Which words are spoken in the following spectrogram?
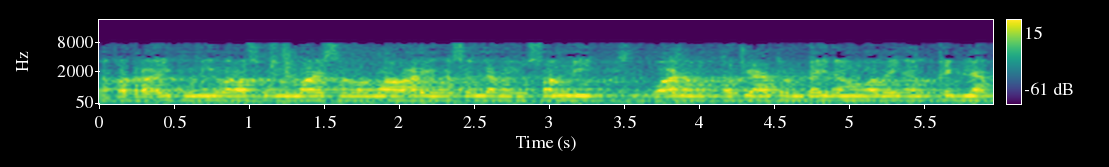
لقد رأيتني ورسول الله صلى الله عليه وسلم يصلي وأنا مضطجعة بينه وبين القبلة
